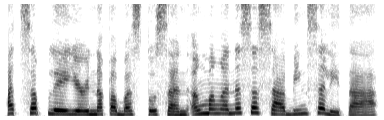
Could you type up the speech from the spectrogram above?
at sa player na kabastusan ang mga nasasabing salita,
